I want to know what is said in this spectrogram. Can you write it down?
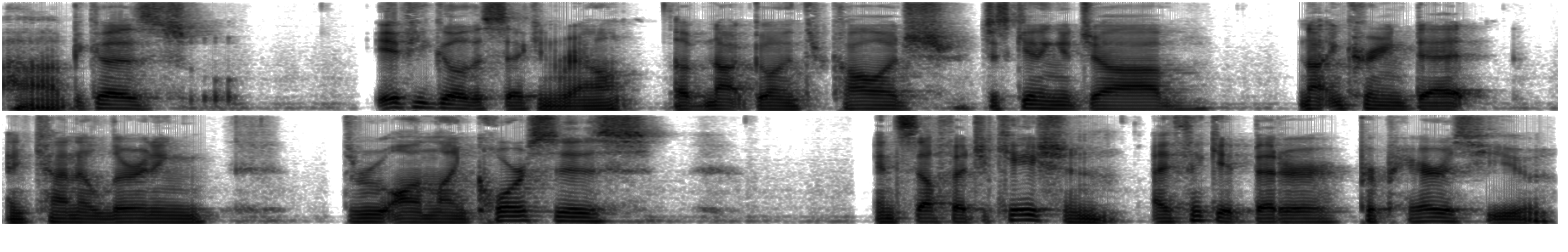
Uh, because if you go the second route of not going through college, just getting a job, not incurring debt, and kind of learning through online courses and self education, I think it better prepares you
